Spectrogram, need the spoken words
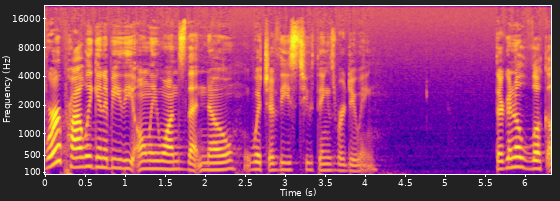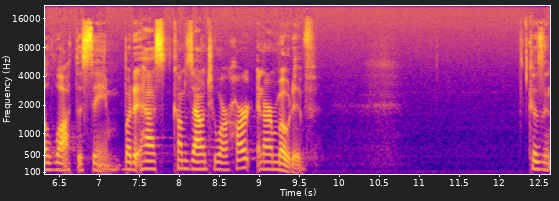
we're probably going to be the only ones that know which of these two things we're doing. They're going to look a lot the same, but it has comes down to our heart and our motive. Because in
